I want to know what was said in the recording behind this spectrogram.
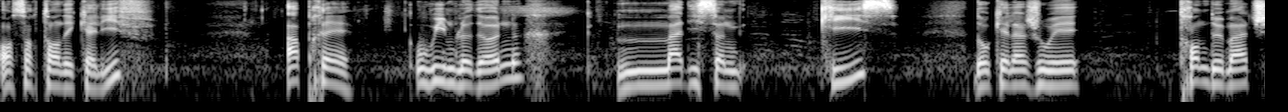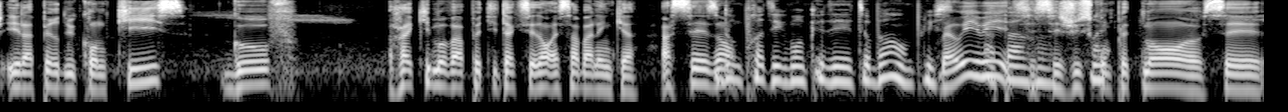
en sortant des qualifs. Après, Wimbledon, Madison Keys. Donc elle a joué 32 matchs et elle a perdu contre Keys, Gauff, Rakimova, petit accident, et Sabalenka, à 16 ans. Donc pratiquement que des Tobas en plus. Bah oui, oui, c'est- juste ouais. complètement, euh, c'est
